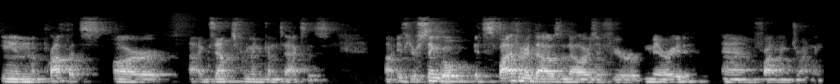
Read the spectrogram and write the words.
in profits are uh, exempt from income taxes. Uh, if you're single, it's $500,000 if you're married and filing jointly.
